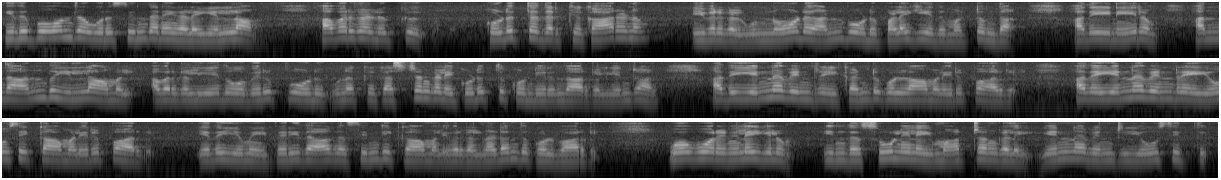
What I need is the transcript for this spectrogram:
இது போன்ற ஒரு சிந்தனைகளை எல்லாம் அவர்களுக்கு கொடுத்ததற்கு காரணம் இவர்கள் உன்னோடு அன்போடு பழகியது மட்டும்தான். அதே நேரம் அந்த அன்பு இல்லாமல் அவர்கள் ஏதோ வெறுப்போடு உனக்கு கஷ்டங்களை கொடுத்து கொண்டிருந்தார்கள் என்றால் அதை என்னவென்றே கண்டுகொள்ளாமல் இருப்பார்கள். அதை என்னவென்றே யோசிக்காமல் இருப்பார்கள். எதையுமே பெரிதாக சிந்திக்காமல் இவர்கள் நடந்து கொள்வார்கள். ஒவ்வொரு நிலையிலும் இந்த சூழ்நிலை மாற்றங்களை என்னவென்று யோசித்து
